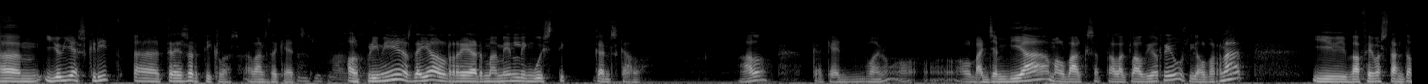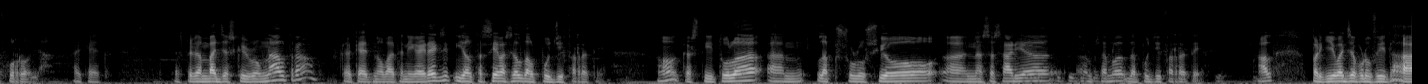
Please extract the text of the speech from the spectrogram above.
Um, jo havia escrit uh, tres articles abans d'aquests. El primer es deia el rearmament lingüístic que ens cal. Val? Que aquest, bueno, el vaig enviar, me'l va acceptar la Clàudia Rius i el Bernat, i va fer bastanta forrolla, aquest. Després em vaig escriure un altre, que aquest no va tenir gaire èxit, i el tercer va ser el del Puig i Ferreter, no? que es titula um, L'absolució uh, necessària, em sembla, de Puig i Ferreter. Val? Perquè jo vaig aprofitar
